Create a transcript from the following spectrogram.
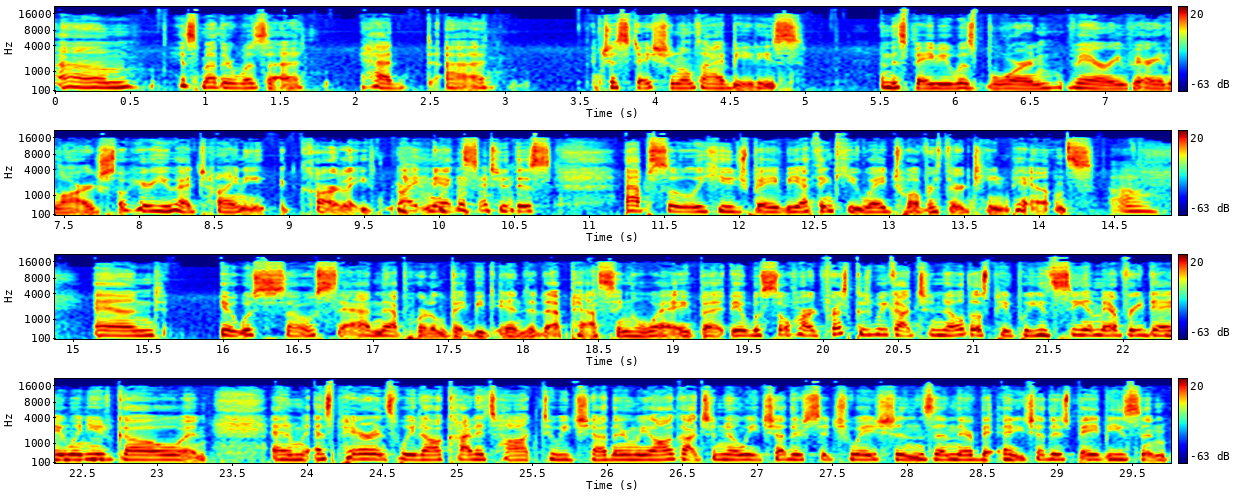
um his mother was a had uh gestational diabetes and this baby was born very, very large. So here you had tiny Carly right next to this absolutely huge baby. I think he weighed 12 or 13 pounds. Oh, And it was so sad, and that poor little baby ended up passing away. But it was so hard for us because we got to know those people. You'd see them every day when mm-hmm. you'd go, and and as parents, we'd all kind of talk to each other, and we all got to know each other's situations and their each other's babies, and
